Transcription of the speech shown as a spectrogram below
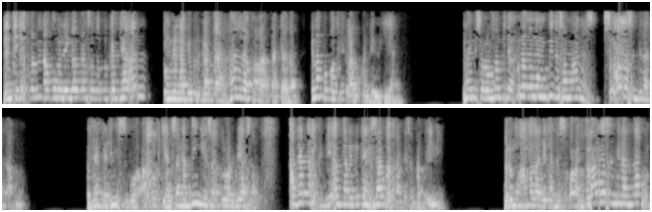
Dan tidak pernah aku meninggalkan suatu pekerjaan. Kemudian Nabi berkata, Halla fa'alta. Kenapa kau tidak lakukan demikian? Nabi SAW tidak pernah ngomong begitu sama Anas. Selama sembilan tahun. Bayangkan ini sebuah akhlak yang sangat tinggi, sangat luar biasa. Adakah di antara kita yang sabar sampai seperti ini? Bermuamalah dengan seseorang selama sembilan tahun.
